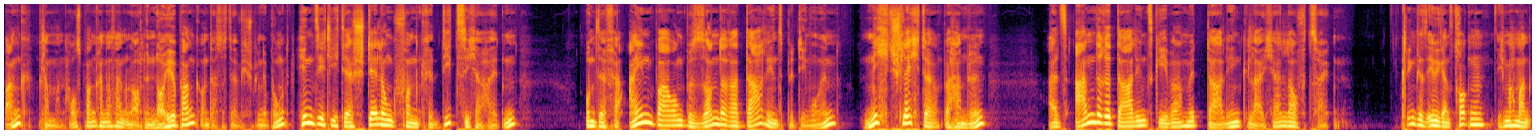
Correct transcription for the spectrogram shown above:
Bank, Klammern Hausbank kann das sein, oder auch eine neue Bank, und das ist der springende Punkt, hinsichtlich der Stellung von Kreditsicherheiten und der Vereinbarung besonderer Darlehensbedingungen nicht schlechter behandeln als andere Darlehensgeber mit Darlehen gleicher Laufzeiten. Klingt jetzt irgendwie ganz trocken. Ich mache mal ein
